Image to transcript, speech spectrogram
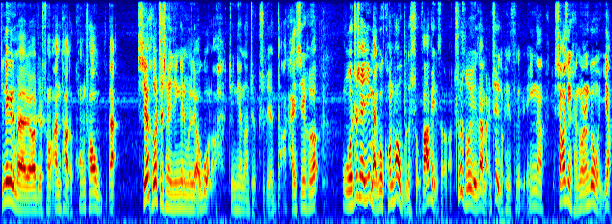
今天跟你们来聊聊这双安踏的狂潮五代鞋盒，之前已经跟你们聊过了啊。今天呢就直接打开鞋盒。我之前已经买过狂潮五的首发配色了。之所以在买这个配色的原因呢，相信很多人跟我一样，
